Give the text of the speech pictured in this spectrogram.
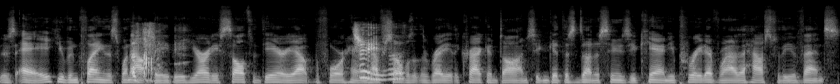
There's A, you've been playing this one out, baby. You already salted the area out beforehand, have shovels at the ready at the crack of dawn, so you can get this done as soon as you can. You parade everyone out of the house for the events.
